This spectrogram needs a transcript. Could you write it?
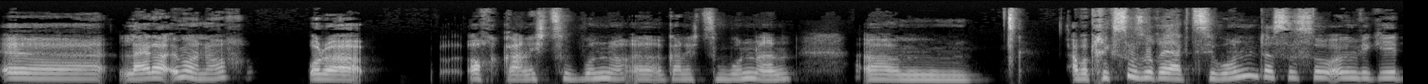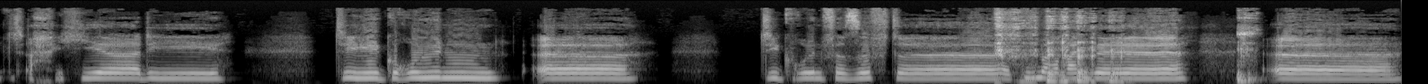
äh, leider immer noch oder auch gar nicht zu wundern, äh, gar nicht zu wundern. Ähm, aber kriegst du so Reaktionen, dass es so irgendwie geht, ach, hier die, die Grünen, äh, die grün versiffte Klimawandel, äh,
